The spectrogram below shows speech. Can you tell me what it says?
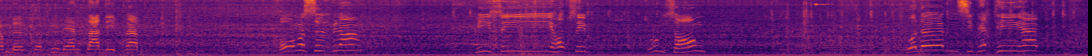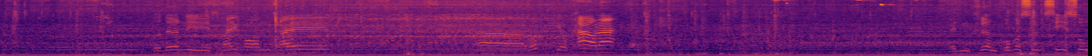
กำเนิดเกิดที่แดนปลาดิบครับโคมาสึพี่น้อง PC 60 รุ่น 2 ตัวเดิน10ทีครับ ตัวเดินนี่สมัยก่อนใช้รถเกี่ยวข้าวนะ เป็นเครื่องโคมาสึซีซู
